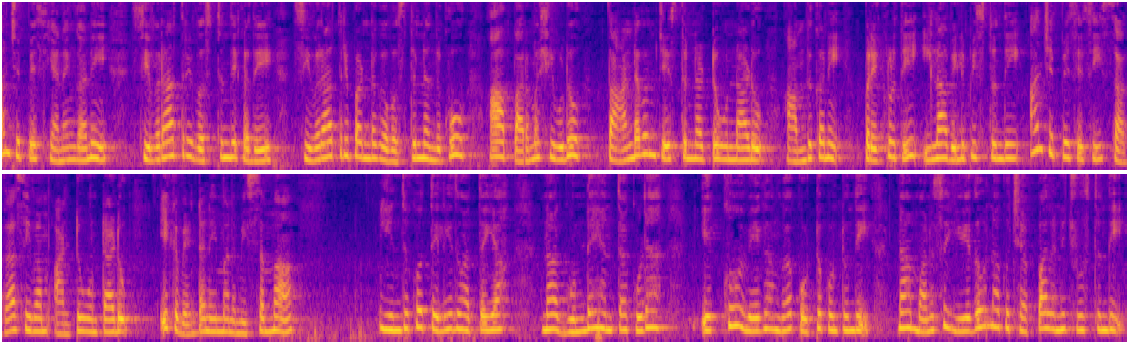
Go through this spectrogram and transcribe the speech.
అని చెప్పేసి అనగానే శివరాత్రి వస్తుంది కదే. శివరాత్రి పండుగ వస్తున్నందుకు ఆ పరమశివుడు తాండవం చేస్తున్నట్టు ఉన్నాడు. అందుకని ప్రకృతి ఇలా విలిపిస్తుంది అని చెప్పేసేసి సదాశివం అంటూ ఉంటాడు. ఇక వెంటనే మన మిస్సమ్మ ఎందుకో తెలీదు అత్తయ్య. నా గుండె అంతా కూడా ఎక్కువ వేగంగా కొట్టుకుంటుంది. నా మనసు ఏదో నాకు చెప్పాలని చూస్తుంది.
